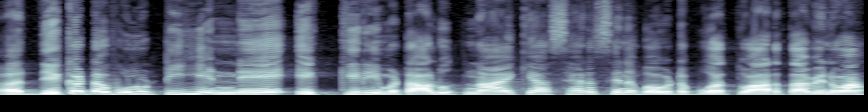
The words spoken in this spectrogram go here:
දෙකට වුණු TNA එක් කිරීමට අලුත් නායකයා සැරසෙන බවට පුවත් වාර්තා වෙනවා.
